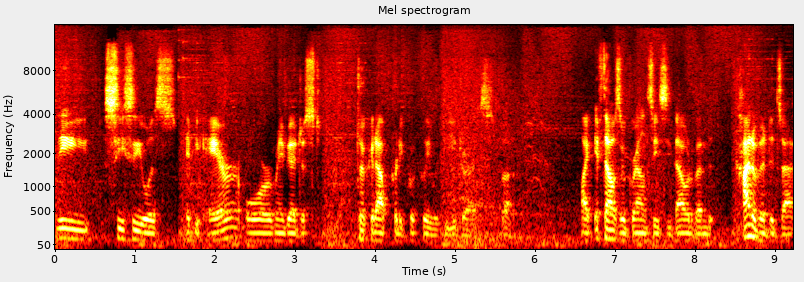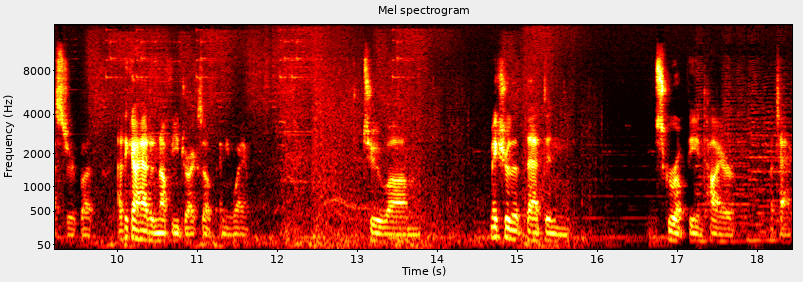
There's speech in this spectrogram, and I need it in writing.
the CC was maybe air, or maybe I just took it out pretty quickly with the E-Drags. But, like, if that was a ground CC, that would have been kind of a disaster. But I think I had enough E-Drags up anyway to um, make sure that that didn't screw up the entire attack.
